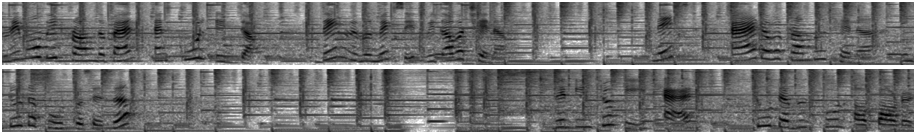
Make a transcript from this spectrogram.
remove it from the pan and cool it down. Then we will mix it with our chhena. Next, add our crumbled chhena into the food processor. Then into it add 2 tablespoons of powdered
